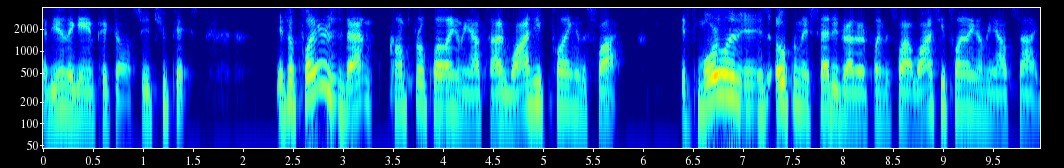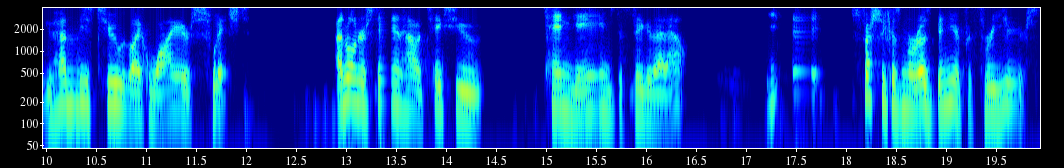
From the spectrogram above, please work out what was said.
at the end of the game, picked off. So he had two picks. If a player is that comfortable playing on the outside, why is he playing in the slot? If Moreland is openly said he'd rather play in the slot, why is he playing on the outside? You have these two like wires switched. I don't understand how it takes you 10 games to figure that out. Especially because Moreau's been here for three years.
